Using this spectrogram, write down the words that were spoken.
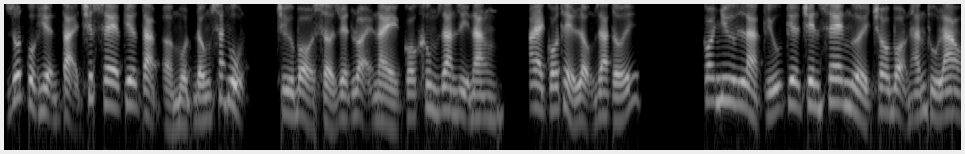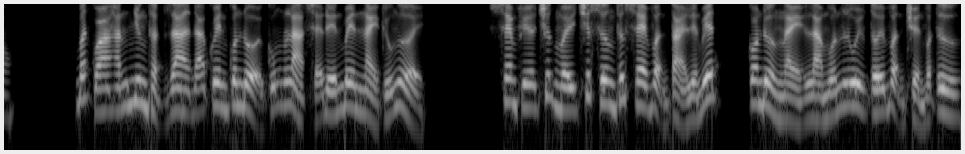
rốt cuộc hiện tại chiếc xe kia tạp ở một đống sắt vụn, trừ bỏ sở duyệt loại này có không gian dị năng, ai có thể lộng ra tới. Coi như là cứu kia trên xe người cho bọn hắn thù lao. Bất quá hắn nhưng thật ra đã quên quân đội cũng là sẽ đến bên này cứu người. Xem phía trước mấy chiếc xương thức xe vận tải liền biết, con đường này là muốn lui tới vận chuyển vật tư,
